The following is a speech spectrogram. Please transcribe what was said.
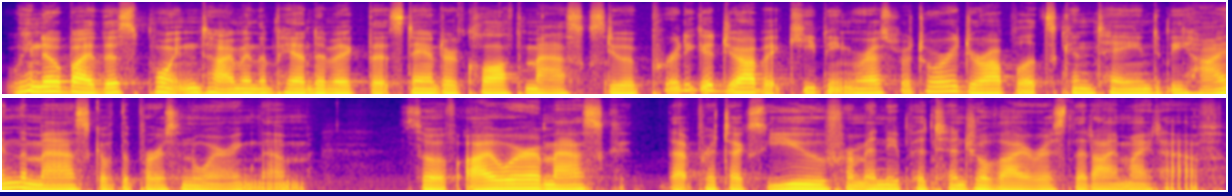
We know by this point in time in the pandemic that standard cloth masks do a pretty good job at keeping respiratory droplets contained behind the mask of the person wearing them. So if I wear a mask that protects you from any potential virus that I might have,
